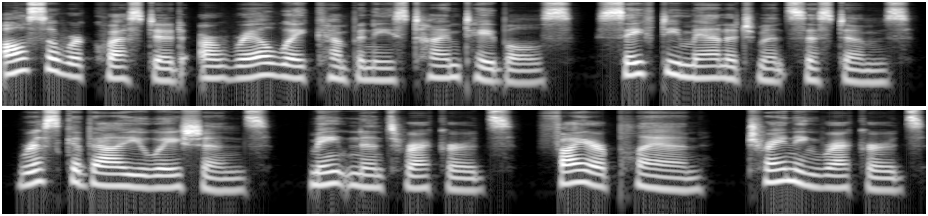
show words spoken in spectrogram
Also requested are railway companies' timetables, safety management systems, risk evaluations, maintenance records, fire plan, training records,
